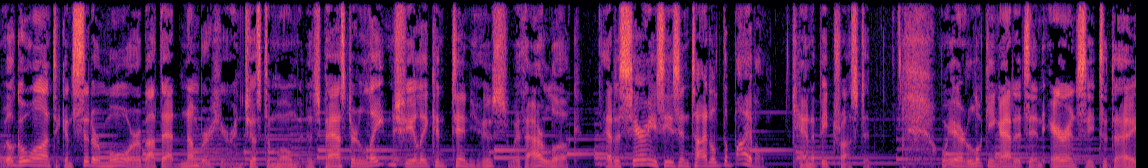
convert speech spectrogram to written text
We'll go on to consider more about that number here in just a moment as Pastor Leighton Sheely continues with our look at a series he's entitled The Bible Can It Be Trusted? We're looking at its inerrancy today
